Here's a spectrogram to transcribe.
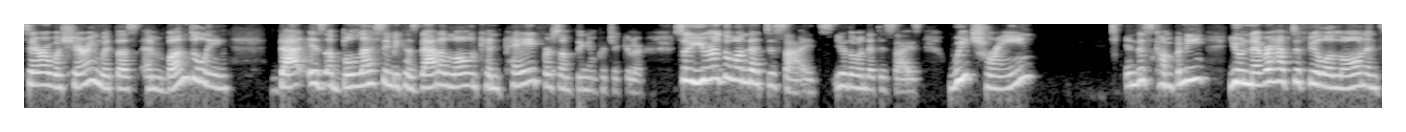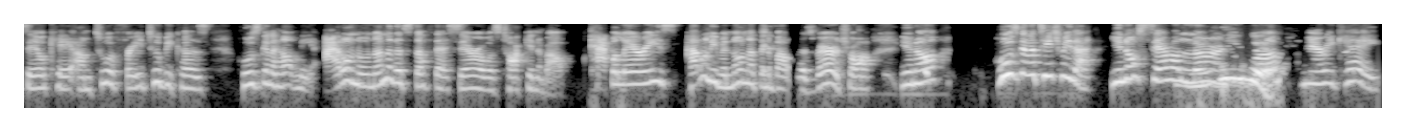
Sarah was sharing with us and bundling, that is a blessing because that alone can pay for something in particular. So you're the one that decides. You're the one that decides. We train in this company. You never have to feel alone and say, okay, I'm too afraid to because who's going to help me? I don't know none of the stuff that Sarah was talking about. Capillaries. I don't even know nothing about resveratrol, you know? Who's going to teach me that? You know, Sarah learned from Mary Kay.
